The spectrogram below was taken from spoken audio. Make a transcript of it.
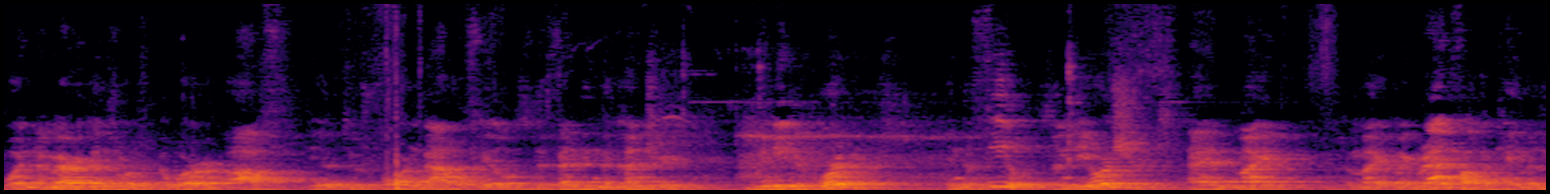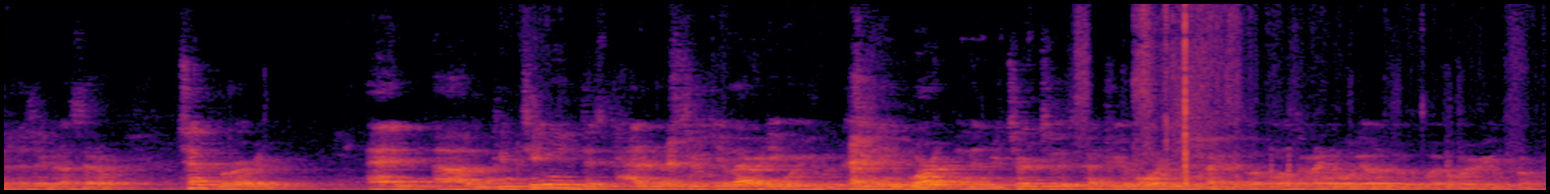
When Americans were, were off you know, to foreign battlefields defending the country, we needed workers in the fields, in the orchards. And my, my, my grandfather came as, as a Bracero, temporary, and um, continued this pattern of circularity where he would come in and work and then return to his country of origin in Mexico, Monterrey, León, where, where he was from,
